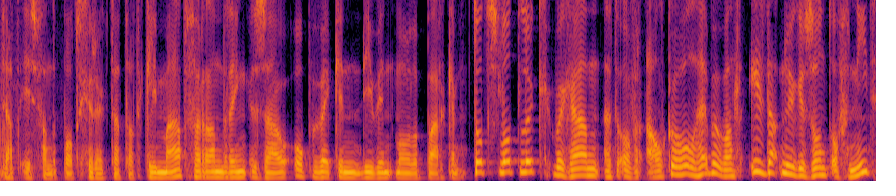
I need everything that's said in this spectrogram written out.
Dat is van de pot gerukt dat dat klimaatverandering zou opwekken, die windmolenparken. Tot slot, Luc, we gaan het over alcohol hebben, want is dat nu gezond of niet?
